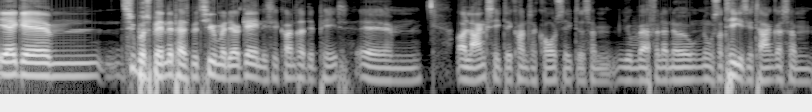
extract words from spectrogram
Ja. Erik, øhm, super spændende perspektiv med det organiske kontra det paid, øhm, og langsigtet kontra kortsigtet, som jo i hvert fald er nogle, nogle strategiske tanker, som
